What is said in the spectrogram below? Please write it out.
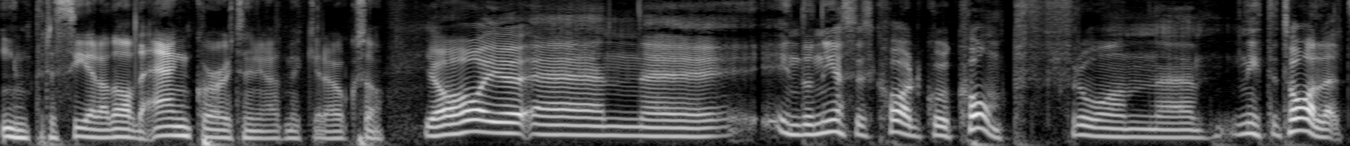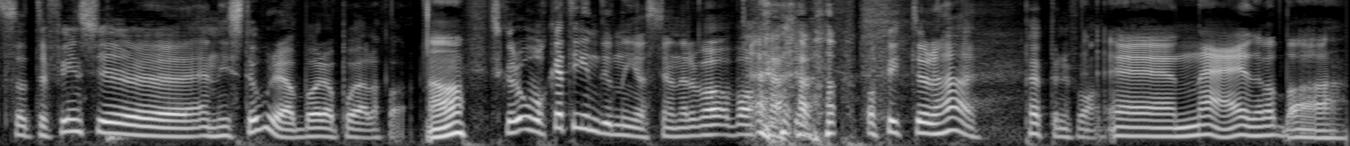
intresserad av det. Anchor har ju turnerat mycket där också. Jag har ju en eh, indonesisk hardcore-komp från eh, 90-talet, så att det finns ju en historia att börja på i alla fall. Ja. Ska du åka till Indonesien eller vad, vad, fick, du, vad fick du det här peppen ifrån? Eh, nej, det var bara...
